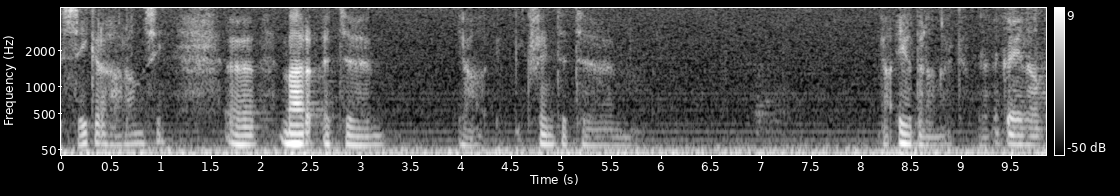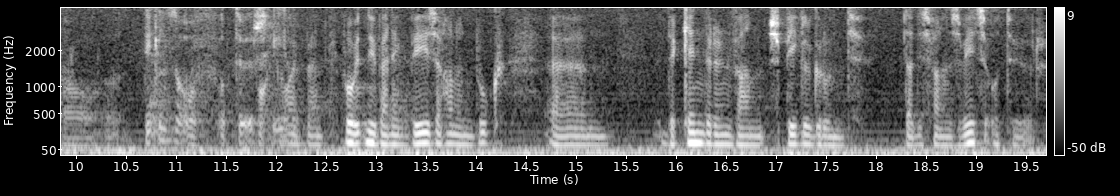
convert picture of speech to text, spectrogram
zekere garantie. Uh, maar het, ja, ik vind het ja, heel belangrijk. Ja, kun je een aantal titels of auteurs oh, geven? Ik ben, bijvoorbeeld nu ben ik bezig aan een boek, um, De kinderen van Spiegelgrund. Dat is van een Zweedse auteur.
